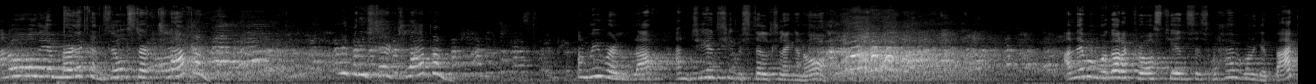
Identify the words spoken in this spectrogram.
And all the Americans, they all start clapping. Everybody started clapping. And we were laughing, and Jane, she was still clinging on. and then when we got across, Jane says, Well, how are we going to get back?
